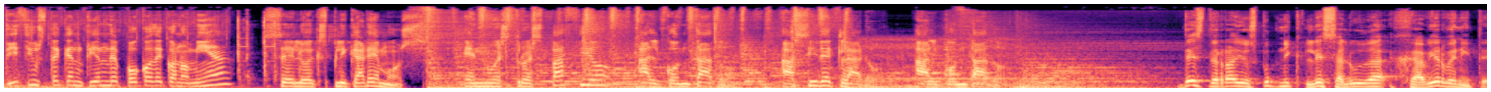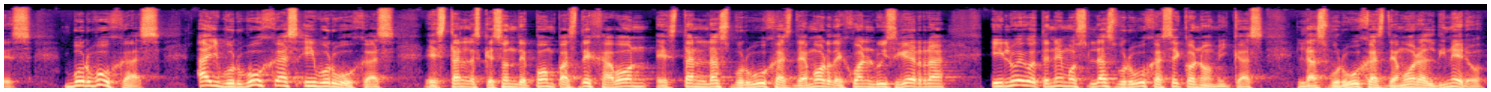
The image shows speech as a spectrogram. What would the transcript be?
¿Dice usted que entiende poco de economía? Se lo explicaremos en nuestro espacio Al Contado. Así de claro, Al Contado. Desde Radio Sputnik les saluda Javier Benítez. Burbujas. Hay burbujas y burbujas. Están las que son de pompas de jabón, están las burbujas de amor de Juan Luis Guerra y luego tenemos las burbujas económicas, las burbujas de amor al dinero.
